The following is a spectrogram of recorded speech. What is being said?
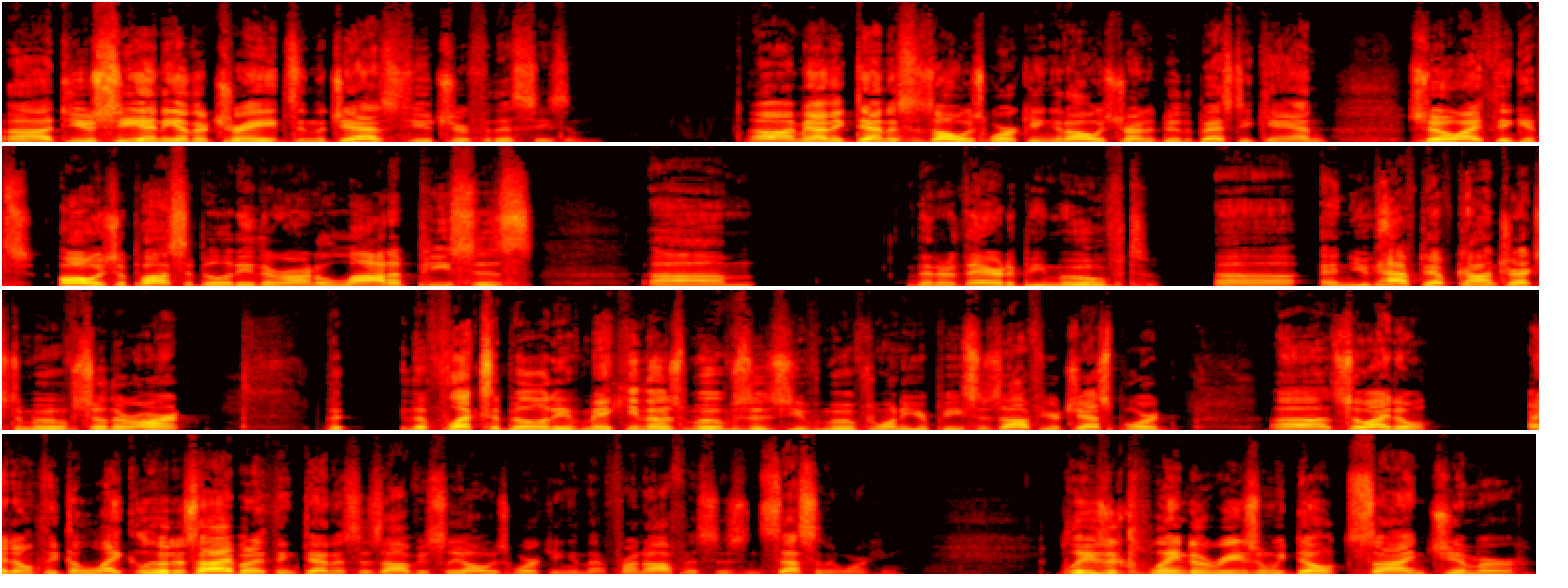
Uh, do you see any other trades in the Jazz future for this season? Oh, I mean, I think Dennis is always working and always trying to do the best he can. So I think it's always a possibility. There aren't a lot of pieces um, that are there to be moved, uh, and you have to have contracts to move. So there aren't the, the flexibility of making those moves as you've moved one of your pieces off your chessboard. Uh, so I don't, I don't think the likelihood is high, but I think Dennis is obviously always working, and that front office is incessantly working. Please explain to the reason we don't sign Jimmer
